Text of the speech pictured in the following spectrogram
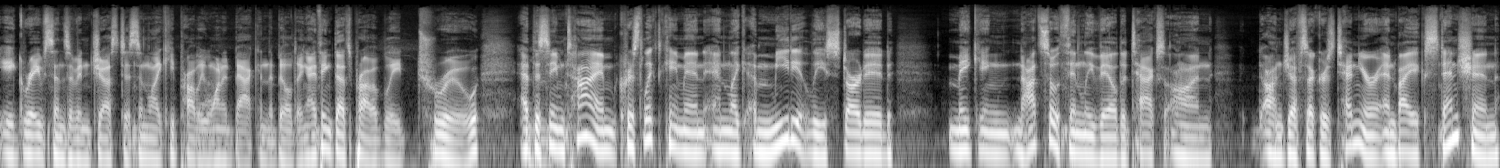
a grave sense of injustice and like he probably wanted back in the building. I think that's probably true. At mm-hmm. the same time, Chris Licht came in and like immediately started making not so thinly veiled attacks on on Jeff Zucker's tenure and by extension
